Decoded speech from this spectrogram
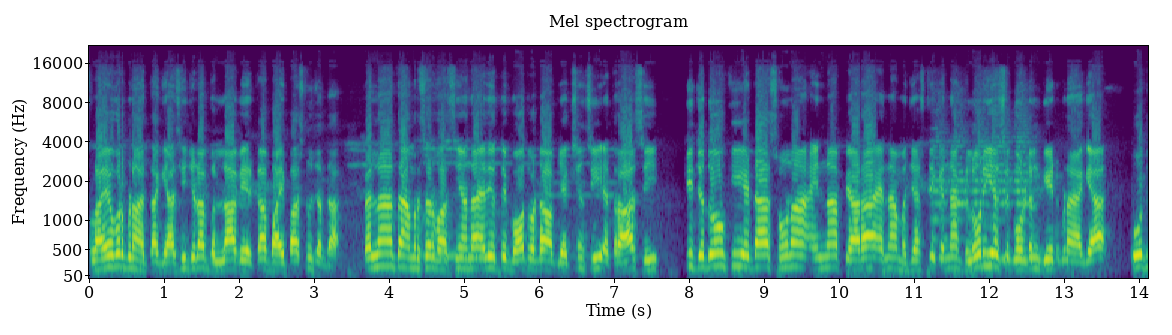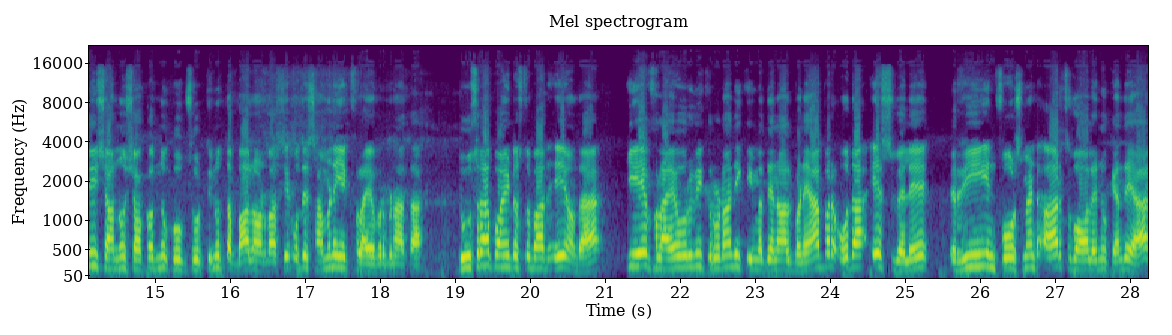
ਫਲਾਈਓਵਰ ਬਣਾ ਦਿੱਤਾ ਗਿਆ ਸੀ, ਜਿਹੜਾ ਬੱਲਾ ਵੇਰਕਾ ਬਾਈਪਾਸ ਨੂੰ ਜਾਂਦਾ। ਪਹਿਲਾਂ ਤਾਂ ਅੰਮ੍ਰਿਤਸਰ ਵਾਸੀਆਂ ਦਾ ਇਹਦੇ ਉੱਤੇ ਬਹੁਤ ਵੱਡਾ ਆਬਜੈਕਸ਼ਨ ਸੀ, ਇਤਰਾਜ਼ ਸੀ ਕਿ ਜਦੋਂ ਕਿ ਐਡਾ ਸੋਹਣਾ, ਇੰਨਾ ਪਿਆਰਾ, ਇੰਨਾ ਮਜੈਸਟਿਕ ਇੰਨਾ ਗਲੋਰੀਅਸ 골ਡਨ ਗੇਟ ਬਣਾਇਆ ਗਿਆ, ਉਹਦੀ ਸ਼ਾਨੋ ਸ਼ੌਕਤ ਨੂੰ, ਖੂਬਸੂਰਤੀ ਨੂੰ ਧੱਬਾ ਲਾਉਣ ਵਾਸਤੇ ਉਹਦੇ ਸਾਹਮਣੇ ਇੱਕ ਫਲਾਈਓਵਰ ਬਣਾਤਾ ਦੂਸਰਾ ਪੁਆਇੰਟ ਉਸ ਤੋਂ ਬਾਅਦ ਇਹ ਆਉਂਦਾ ਕਿ ਇਹ ਫਲਾਈਓਵਰ ਵੀ ਕਰੋੜਾਂ ਦੀ ਕੀਮਤ ਦੇ ਨਾਲ ਬਣਿਆ, ਪਰ ਉਹਦਾ ਇਸ ਵੇਲੇ ਰੀਇਨਫੋਰਸਮੈਂਟ ਅਰਥ ਵਾਲ ਇਹਨੂੰ ਕਹਿੰਦੇ ਆ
